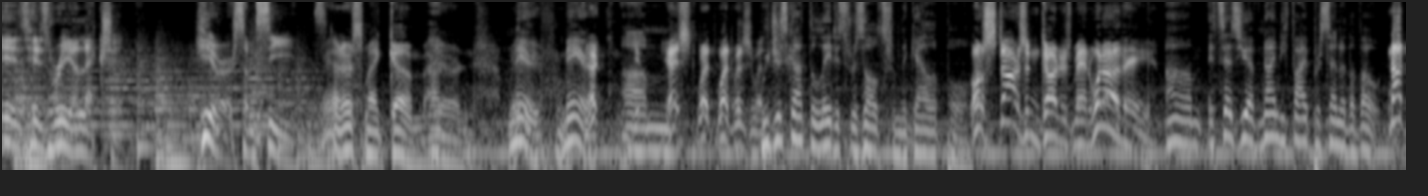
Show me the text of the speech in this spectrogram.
is his re election. Here are some scenes. Yeah, there's my gum. Iron. Mayor, Mayor, um, yes. What? What? What's what? we just got the latest results from the Gallup poll. Well, stars and garters, man. What are they? Um, it says you have 95% of the vote. Not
